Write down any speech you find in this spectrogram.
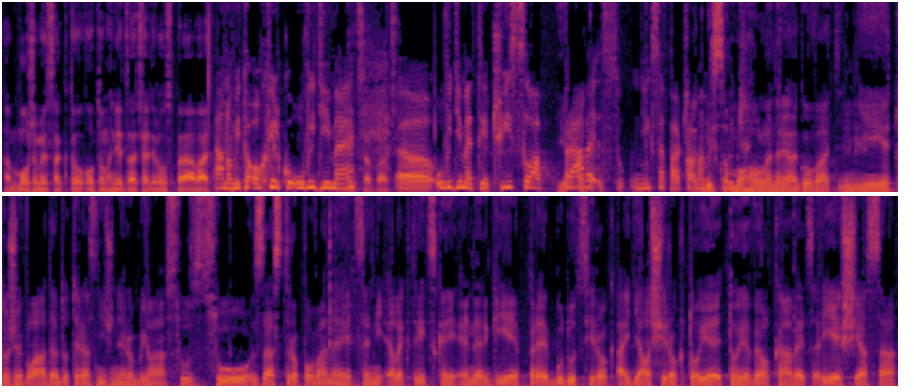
a môžeme sa to, o tom hneď začať rozprávať. Áno, my to o chvíľku uvidíme. Nech sa páči. Uh, uvidíme tie čísla. Práve, ak, sú, nech sa páči. Ak by som Skubič. mohol len reagovať, nie je to, že vláda doteraz nič nerobila. Sú, sú zastropované ceny elektrickej energie pre budúci rok aj ďalší rok. To je, to je veľká vec. Riešia sa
